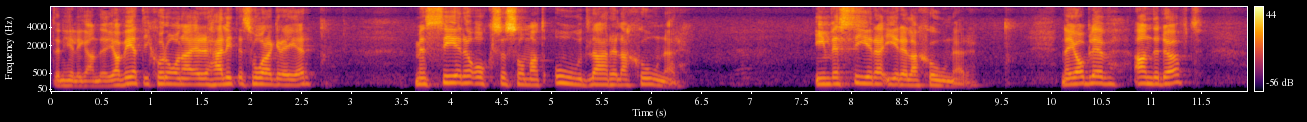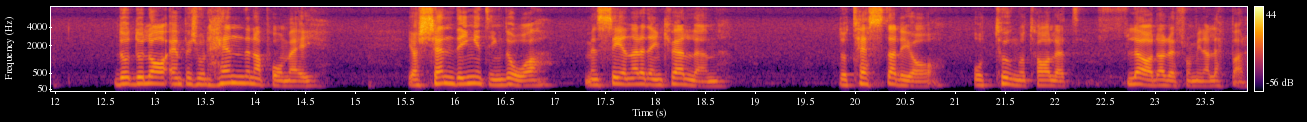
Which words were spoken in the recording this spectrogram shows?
den heliga ande. Jag vet i corona är det här lite svåra grejer. Men se det också som att odla relationer. Investera i relationer. När jag blev andedöpt, då, då la en person händerna på mig. Jag kände ingenting då, men senare den kvällen, då testade jag och tungotalet flödade från mina läppar.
